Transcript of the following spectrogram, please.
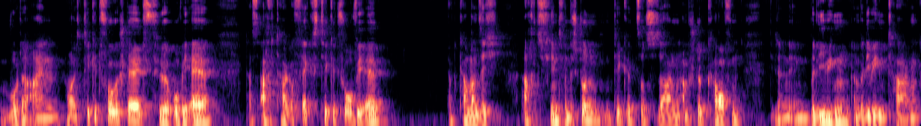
wurde ein neues Ticket vorgestellt für OWL, das 8-Tage-Flex-Ticket für OWL. Dort kann man sich 8 24-Stunden-Tickets sozusagen am Stück kaufen, die dann in beliebigen, an beliebigen Tagen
